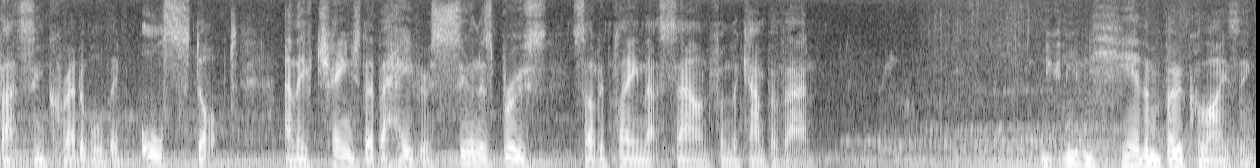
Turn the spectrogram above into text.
That's incredible. They've all stopped and they've changed their behavior as soon as Bruce started playing that sound from the camper van. You can even hear them vocalizing.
